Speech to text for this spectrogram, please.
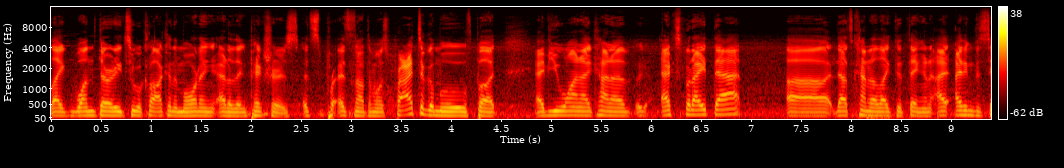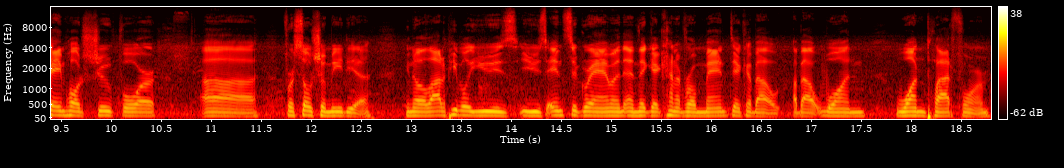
like 1.30, 2 o'clock in the morning editing pictures. It's it's not the most practical move, but if you want to kind of expedite that, uh, that's kind of like the thing. And I, I think the same holds true for uh, for social media. You know, a lot of people use use Instagram and, and they get kind of romantic about about one one platform,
